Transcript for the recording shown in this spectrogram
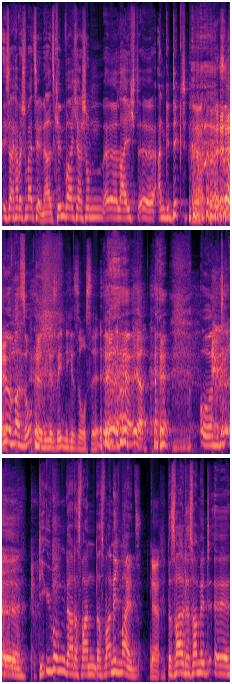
ich sag, habe ja schon mal erzählt, ne? als Kind war ich ja schon äh, leicht äh, angedickt, sagen wir mal so. Wie eine sehnliche Soße. ja. Und äh, die Übungen da, das waren, das war nicht meins. Ja. Das war, das war mit äh,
